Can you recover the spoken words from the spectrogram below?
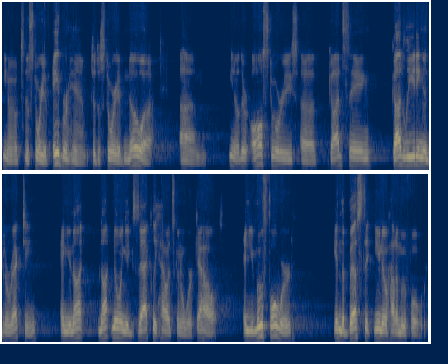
you know, to the story of Abraham, to the story of Noah, um, you know, they're all stories of God saying, God leading and directing, and you're not not knowing exactly how it's going to work out, and you move forward in the best that you know how to move forward.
